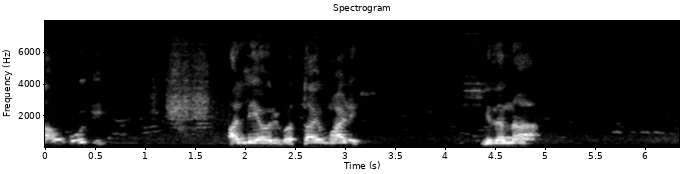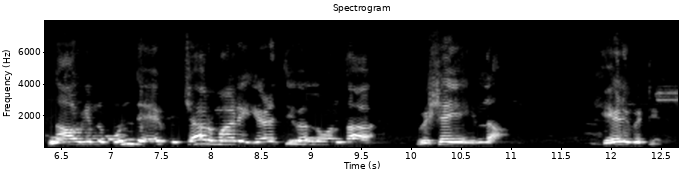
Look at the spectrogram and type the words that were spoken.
ನಾವು ಹೋಗಿ ಅಲ್ಲಿ ಅವ್ರಿಗೆ ಒತ್ತಾಯ ಮಾಡಿ ಇದನ್ನ ನಾವು ಇನ್ನು ಮುಂದೆ ವಿಚಾರ ಮಾಡಿ ಹೇಳ್ತೀವಿ ಅನ್ನುವಂಥ ವಿಷಯ ಇಲ್ಲ. ಹೇಳಿಬಿಟ್ಟಿರಿ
